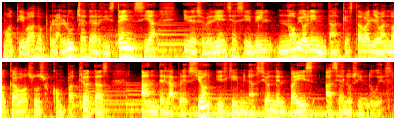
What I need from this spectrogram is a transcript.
motivado por las luchas de resistencia y desobediencia civil no violenta que estaba llevando a cabo sus compatriotas ante la presión y discriminación del país hacia los hindúes.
